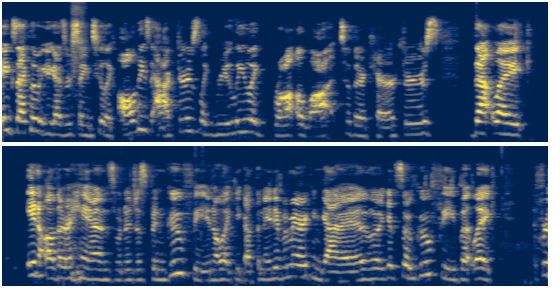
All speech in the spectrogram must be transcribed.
exactly what you guys are saying too. Like all these actors like really like brought a lot to their characters that like in other hands would have just been goofy. You know, like you got the Native American guy, like it's so goofy, but like for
